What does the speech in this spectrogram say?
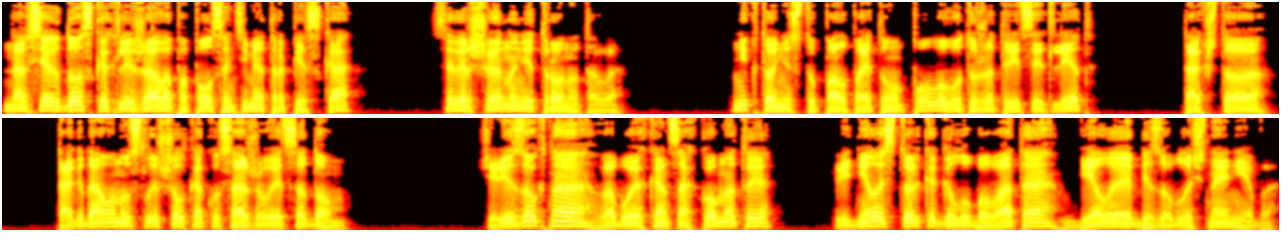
На всех досках лежало по полсантиметра песка, совершенно нетронутого. Никто не ступал по этому полу вот уже 30 лет, так что тогда он услышал, как усаживается дом. Через окна в обоих концах комнаты виднелось только голубовато-белое безоблачное небо.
